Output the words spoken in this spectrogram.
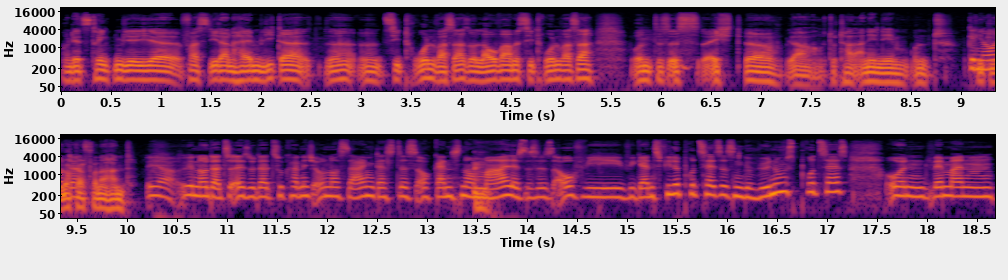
Und jetzt trinken wir hier fast jeder einen halben Liter äh, Zitronenwasser, so lauwarmes Zitronenwasser. Und das ist echt, äh, ja, total angenehm und Genau geht locker da- von der Hand. Ja, genau, dazu, also dazu kann ich auch noch sagen, dass das auch ganz normal ist. Es ist auch wie, wie ganz viele Prozesse, es ist ein Gewöhnungsprozess. Und wenn man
